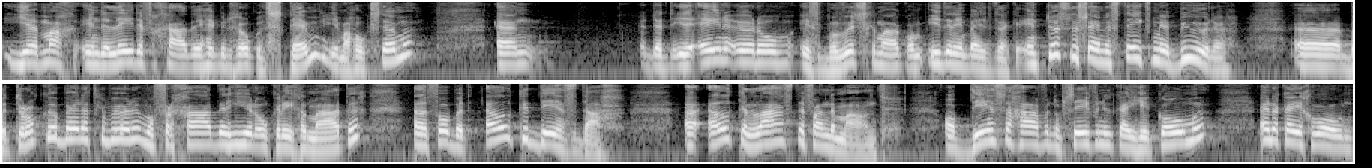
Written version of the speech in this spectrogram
je mag in de ledenvergadering heb je dus ook een stem. Je mag ook stemmen. En de ene euro is bewust gemaakt om iedereen bij te trekken. Intussen zijn er steeds meer buren uh, betrokken bij dat gebeuren. We vergaderen hier ook regelmatig. bijvoorbeeld elke dinsdag, uh, elke laatste van de maand. Op dinsdagavond om 7 uur kan je hier komen. En dan kan je gewoon,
